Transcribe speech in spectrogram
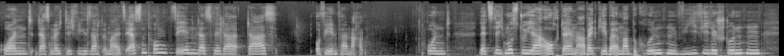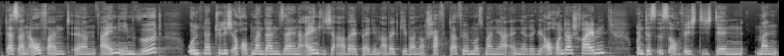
Und das möchte ich, wie gesagt, immer als ersten Punkt sehen, dass wir da das auf jeden Fall machen. Und letztlich musst du ja auch deinem Arbeitgeber immer begründen, wie viele Stunden das an Aufwand ähm, einnehmen wird und natürlich auch, ob man dann seine eigentliche Arbeit bei dem Arbeitgeber noch schafft. Dafür muss man ja in der Regel auch unterschreiben und das ist auch wichtig, denn man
